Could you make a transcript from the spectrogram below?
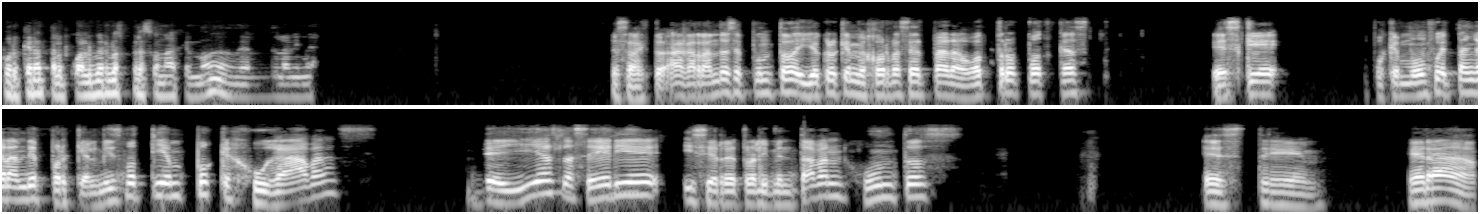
porque era tal cual ver los personajes, ¿no? Del, del anime. Exacto, agarrando ese punto, y yo creo que mejor va a ser para otro podcast, es que Pokémon fue tan grande porque al mismo tiempo que jugabas, veías la serie y se retroalimentaban juntos. Este era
